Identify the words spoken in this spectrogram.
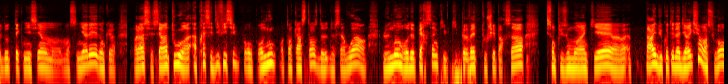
d'autres techniciens m'ont signalé. Donc euh, voilà, c'est un tout. Après, c'est difficile pour, pour, nous en tant qu'instance de, savoir le nombre de personnes qui, peuvent être touchées par ça, qui sont plus ou moins inquiets. Euh, pareil du côté de la direction. Hein. Souvent,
